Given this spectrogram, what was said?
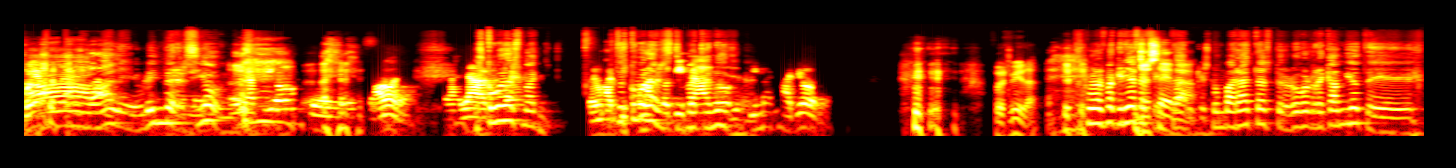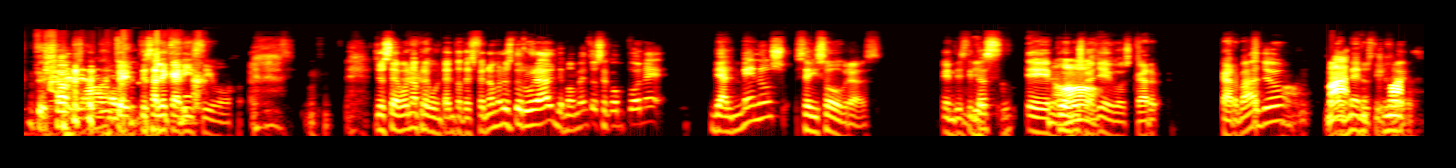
Voy a empezar Ah, vale, una inversión. una relación que ahora. Ya- Es como las ma- pero un esto es artista como más las cotizado y más mayor. Pues mira. es como las maquinillas de afeitar, que son baratas, pero luego el recambio te, te sale. te, te sale carísimo. Joseba, una pregunta. Entonces, Fenómenos de Rural, de momento se compone de al menos seis obras en distintos eh, No. pueblos gallegos. Car- Carballo, Más, al menos, más.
